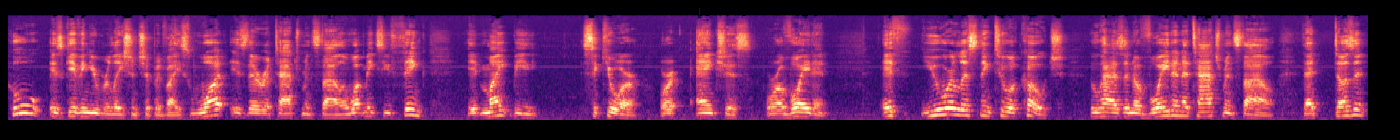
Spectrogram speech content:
Who is giving you relationship advice? What is their attachment style? And what makes you think it might be secure or anxious or avoidant? If you are listening to a coach who has an avoidant attachment style that doesn't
